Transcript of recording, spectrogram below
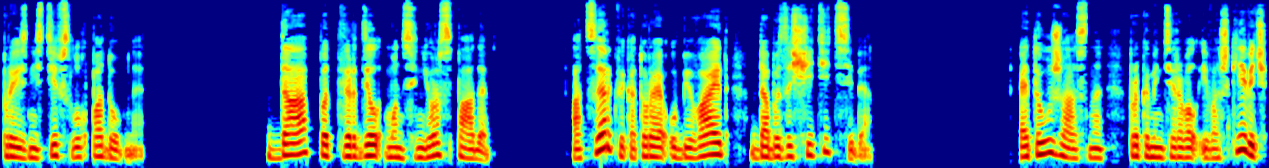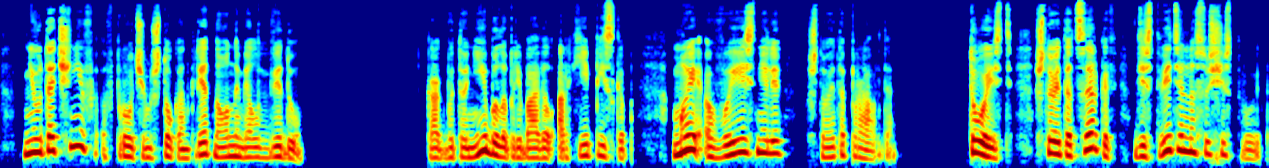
произнести вслух подобное. «Да», — подтвердил монсеньор Спада, — «о церкви, которая убивает, дабы защитить себя». «Это ужасно», — прокомментировал Ивашкевич, не уточнив, впрочем, что конкретно он имел в виду. «Как бы то ни было», — прибавил архиепископ, — «мы выяснили, что это правда. То есть, что эта церковь действительно существует».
